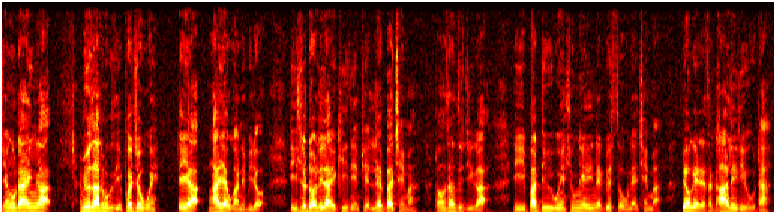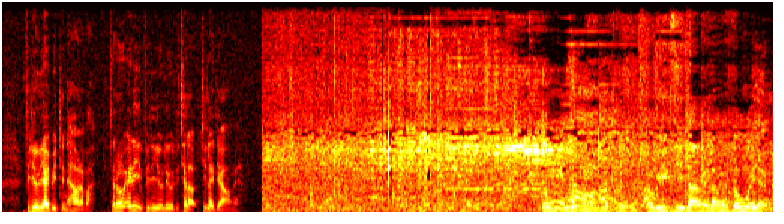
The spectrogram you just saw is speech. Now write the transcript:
ရန်ကုန်တိုင်းကအမျိုးသားဒီမိုကရေစီအဖွဲ့ချုပ်ဝင်105ယောက်ကနေပြီးတော့ဒီလွှတ်တော်လေးလာရေးခီးစဉ်ဖြစ်လဲပတ်ချိန်မှာဒေါန်ဆန်းစုကြည်ကဒီပါတီဝင်လူငယ်တွေနဲ့တွေ့ဆုံတဲ့အချိန်မှာပြောခဲ့တဲ့စကားလေးတွေကိုဒါ ဗီဒီယိုရိုက်ပြီးတင်ထားတာပါကျွန်တော်တို့အဲ့ဒီဗီဒီယိုလေးကိုတစ်ချက်လောက်ကြည့်လိုက်ကြအောင်ဗျာသုံးခုမှမဖြစ်ဘူး။အခုဒီတိုင်းပဲလာမယ်သုံးဝဲရိုက်ပါ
